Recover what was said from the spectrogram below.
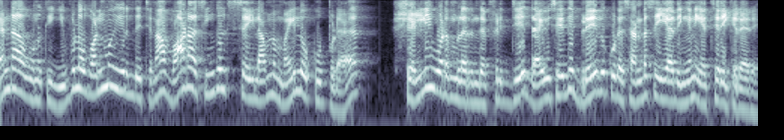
ஏண்டா உனக்கு இவ்வளவு வன்மம் இருந்துச்சுன்னா வாடா சிங்கிள்ஸ் செய்யலாம்னு மயிலோ கூப்பிட ஷெல்லி உடம்புல இருந்த ஃப்ரிட்ஜ் தயவு செய்து பிரேவு கூட சண்டை செய்யாதீங்கன்னு எச்சரிக்கிறாரு.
